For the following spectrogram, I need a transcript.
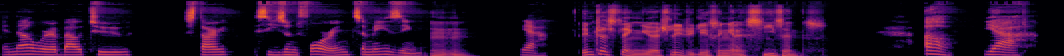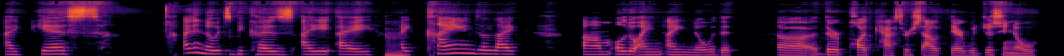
and now we're about to start season four and it's amazing Mm-mm. yeah Interesting. You're actually releasing it as seasons. oh yeah i guess i don't know it's because i i Mm. i kind of like um although i i know that uh there are podcasters out there would just you know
